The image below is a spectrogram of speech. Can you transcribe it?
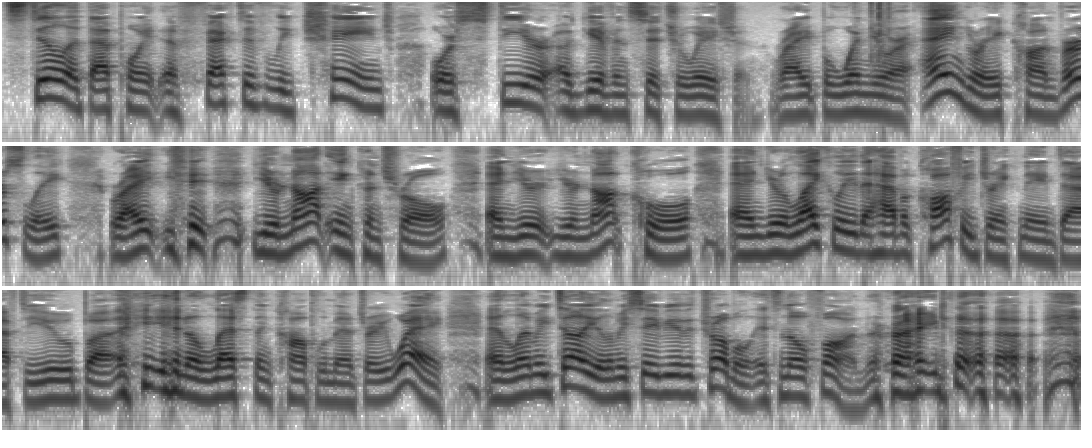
still at that point effectively change or steer a given situation right? But when you are angry conversely right you're not in control and you're you're not cool and you're likely to have a coffee drink named after you but in a less than complimentary way. And let me tell you let me save you the trouble. It's no fun right?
